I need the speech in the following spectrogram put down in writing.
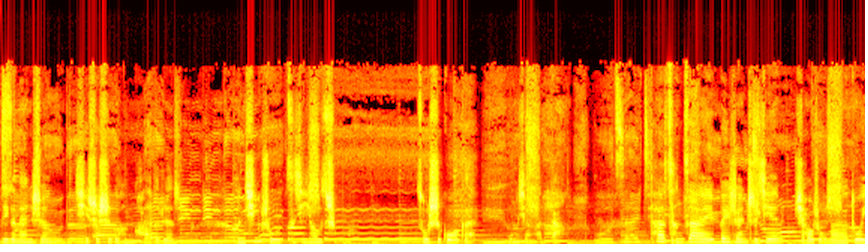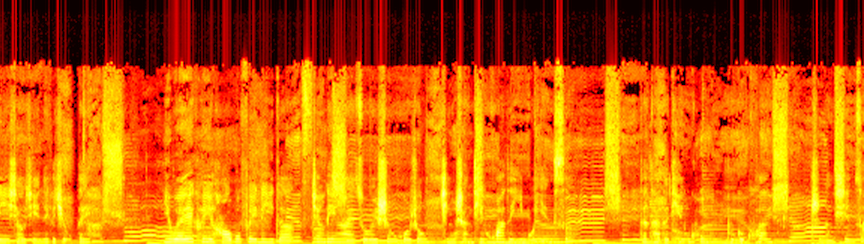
那个男生其实是个很好的人，很清楚自己要什么，做事果敢，梦想很大。他曾在杯盏之间敲中了多伊小姐那个酒杯。以为可以毫不费力地将恋爱作为生活中锦上添花的一抹颜色，但他的天空不够宽，只能先走。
